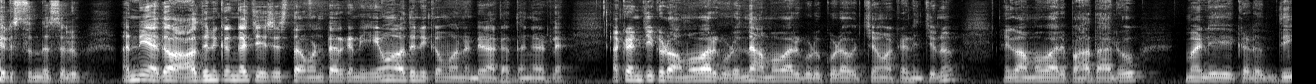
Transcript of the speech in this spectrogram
తెలుస్తుంది అసలు? అన్నీ ఏదో ఆధునికంగా చేసేస్తామంటారు కానీ ఏం ఆధునికం అనండి నాకు అర్థం కావట్లే. అక్కడి నుంచి ఇక్కడ అమ్మవారి గుడి ఉంది. అమ్మవారి గుడికి కూడా వచ్చాము అక్కడి నుంచిను. ఇగో అమ్మవారి పాదాలు మళ్ళీ ఇక్కడ ఉంది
